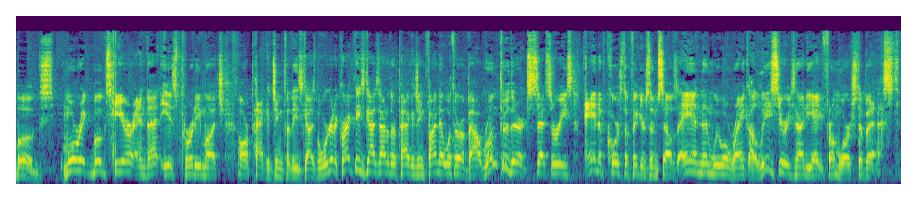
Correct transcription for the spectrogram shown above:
Boogs. More Rick Boogs here, and that is pretty much our packaging for these guys. But we're going to crack these guys out of their packaging, find out what they're about, run through their accessories, and of course the figures themselves, and then we will rank Elite Series 98 from worst to best.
